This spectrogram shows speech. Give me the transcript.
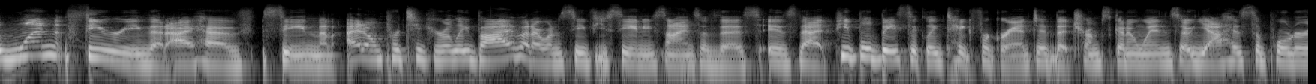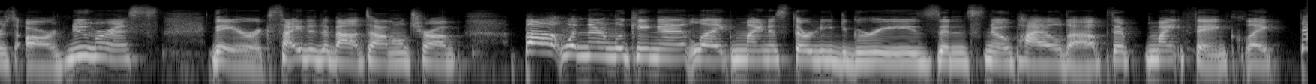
one theory that I have seen that I don't particularly buy, but I want to see if you see any signs of this, is that people basically take for granted that Trump's going to win. So, yeah, his supporters are numerous. They are excited about Donald Trump. But when they're looking at like minus 30 degrees and snow piled up, they might think, like, eh,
